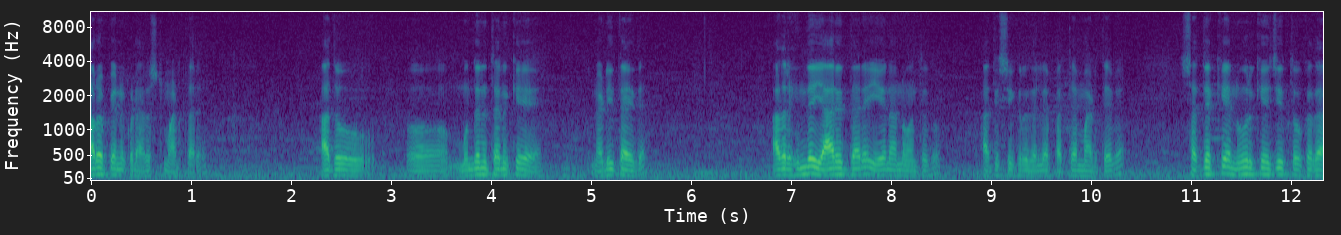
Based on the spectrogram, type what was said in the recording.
ಆರೋಪಿಯನ್ನು ಕೂಡ ಅರೆಸ್ಟ್ ಮಾಡ್ತಾರೆ. ಅದು ಮುಂದಿನ ತನಿಖೆ ನಡೀತಾ ಇದೆ. ಅದರ ಹಿಂದೆ ಯಾರಿದ್ದಾರೆ, ಏನು ಅನ್ನುವಂಥದ್ದು ಅತಿ ಶೀಘ್ರದಲ್ಲೇ ಪತ್ತೆ ಮಾಡ್ತೇವೆ. ಸದ್ಯಕ್ಕೆ ನೂರು ಕೆ ಜಿ ತೂಕದ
